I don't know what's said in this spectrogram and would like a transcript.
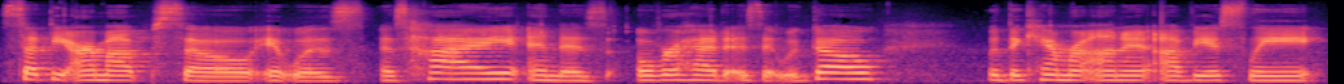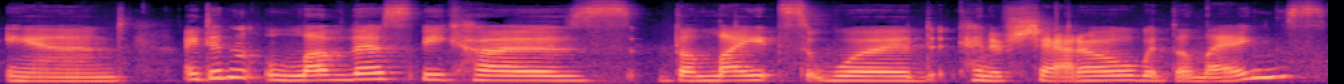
set the arm up so it was as high and as overhead as it would go with the camera on it, obviously, and I didn't love this because the lights would kind of shadow with the legs.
